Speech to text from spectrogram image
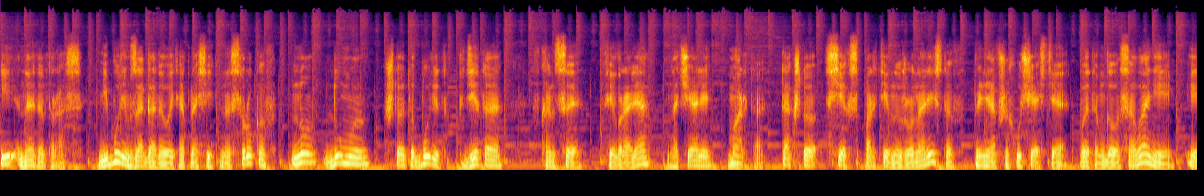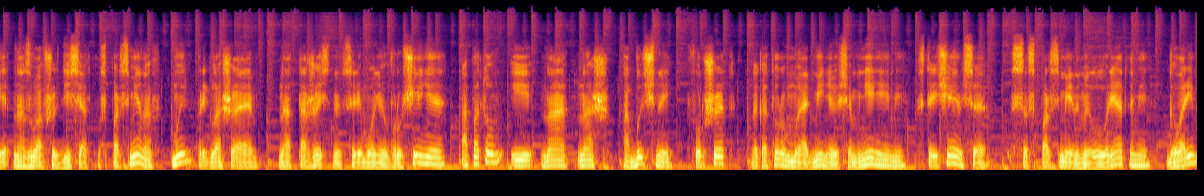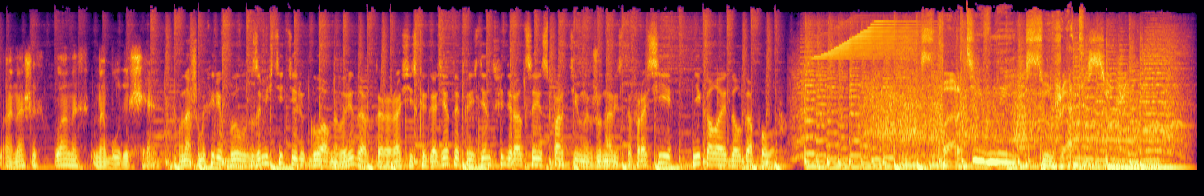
и на этот раз. Не будем загадывать относительно сроков, но думаю, что это будет где-то в конце февраля, начале марта. Так что всех спортивных журналистов, принявших участие в этом голосовании и назвавших десятку спортсменов, мы приглашаем на торжественную церемонию вручения, а потом и на наш обычный фуршет, на котором мы обмениваемся мнениями, встречаемся со спортсменами-лауреатами, говорим о наших планах на будущее. В нашем эфире был заместитель главного редактора российской газеты, президент Федерации спортивных журналистов России Николай Долгополов. Спортивный сюжет.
